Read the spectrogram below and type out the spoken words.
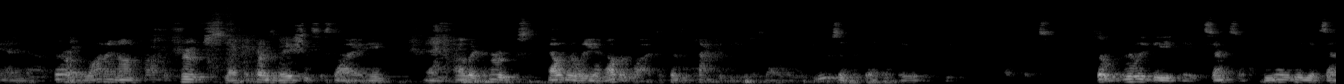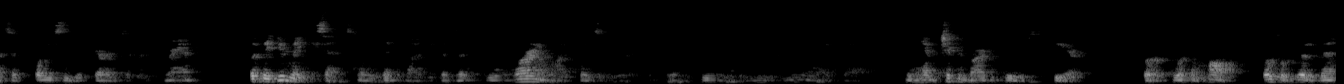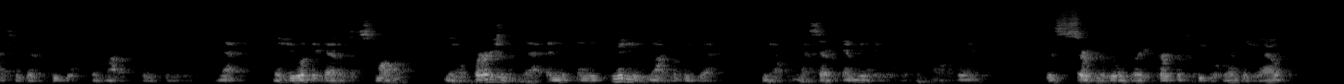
And uh, there are a lot of nonprofit groups, like the Preservation Society and other groups, elderly and otherwise. It doesn't have to be just elderly using the building, they would. So it would really be a sense of community, a sense of place the terms of a grant. But they do make sense when you think about it, because you learn a lot of places where it's really. You know, like, uh, when have chicken barbecues here for Whitcomb Hall, those were good events because people came out for the community. And that, if you look at that as a small, you know, version of that, and, and the committee is not looking at, you know, necessarily emulate what Whitcomb Hall did. This serves a really great purpose, people renting it out.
